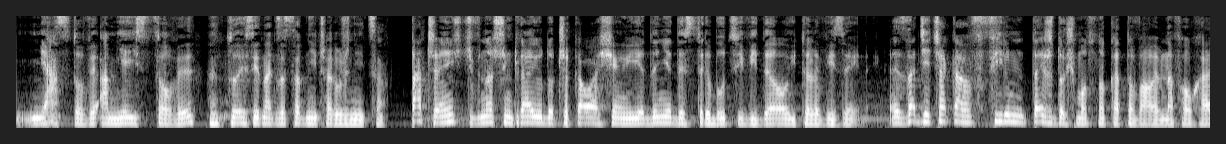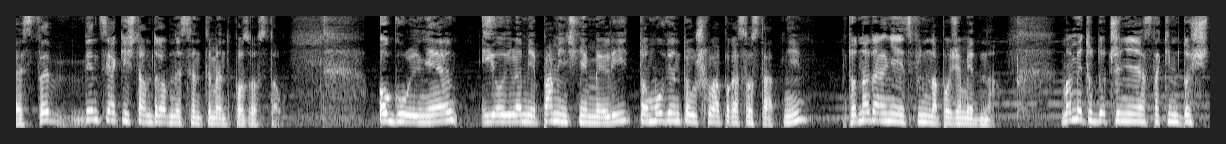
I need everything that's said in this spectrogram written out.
miastowy, a miejscowy to jest jednak zasadnicza różnica. Ta część w naszym kraju doczekała się jedynie dystrybucji wideo i telewizyjnej. Za dzieciaka film też dość mocno katowałem na VHS, więc jakiś tam drobny sentyment pozostał. Ogólnie, i o ile mnie pamięć nie myli, to mówię to już chyba po raz ostatni, to nadal nie jest film na poziomie dna. Mamy tu do czynienia z takim dość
